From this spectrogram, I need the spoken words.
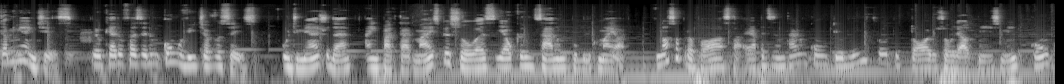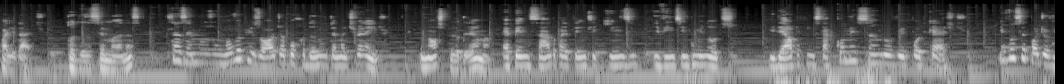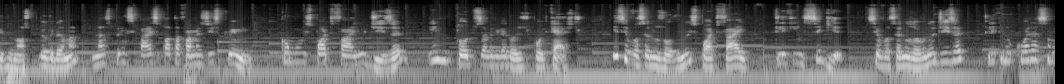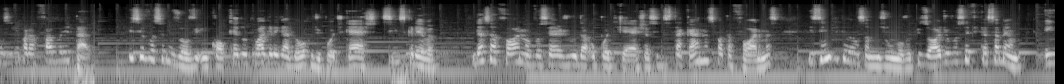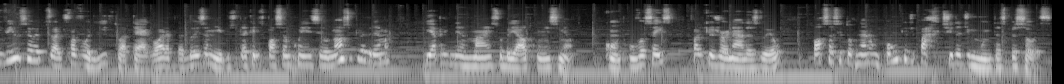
Caminhantes, eu quero fazer um convite a vocês, o de me ajudar a impactar mais pessoas e alcançar um público maior. Nossa proposta é apresentar um conteúdo introdutório sobre autoconhecimento com qualidade. Todas as semanas trazemos um novo episódio abordando um tema diferente. O nosso programa é pensado para ter entre 15 e 25 minutos, ideal para quem está começando a ouvir podcast. E você pode ouvir o nosso programa nas principais plataformas de streaming, como o Spotify e o Deezer, e em todos os agregadores de podcast. E se você nos ouve no Spotify, clique em seguir. Se você nos ouve no Deezer, clique no coraçãozinho para favoritar. E se você nos ouve em qualquer outro agregador de podcast, se inscreva. Dessa forma, você ajuda o podcast a se destacar nas plataformas e sempre que lançamos um novo episódio, você fica sabendo. Envie o seu episódio favorito até agora para dois amigos, para que eles possam conhecer o nosso programa e aprender mais sobre autoconhecimento. Conto com vocês para que o Jornadas do Eu possa se tornar um ponto de partida de muitas pessoas.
